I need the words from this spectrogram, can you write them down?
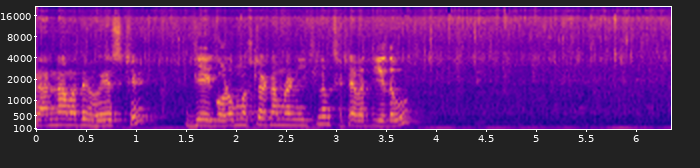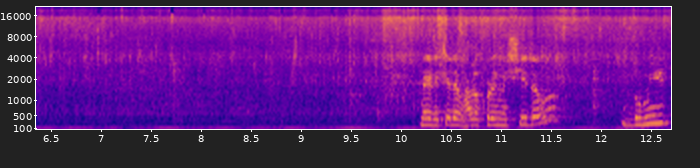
রান্না আমাদের হয়ে এসছে। যে গরম মশলাটা আমরা নিয়েছিলাম সেটা এবার দিয়ে দেবো। নেড়ে চেলে ভালো করে মিশিয়ে দেবো। দু মিনিট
